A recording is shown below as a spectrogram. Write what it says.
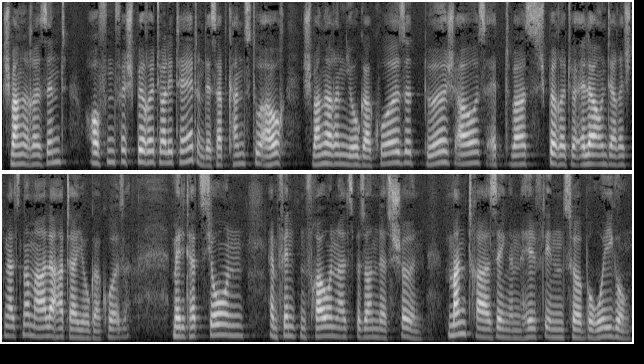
Schwangere sind offen für Spiritualität und deshalb kannst du auch schwangeren Yogakurse durchaus etwas spiritueller unterrichten als normale Hatha-Yoga-Kurse. Meditation empfinden Frauen als besonders schön. Mantra singen hilft ihnen zur Beruhigung.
